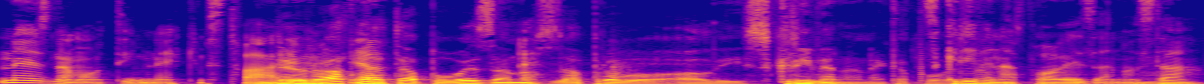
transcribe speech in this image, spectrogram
ne znamo o tim nekim stvarima. Nevjerojatna je ta povezanost zapravo, ali skrivena neka povezanost. Skrivena povezanost, da,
